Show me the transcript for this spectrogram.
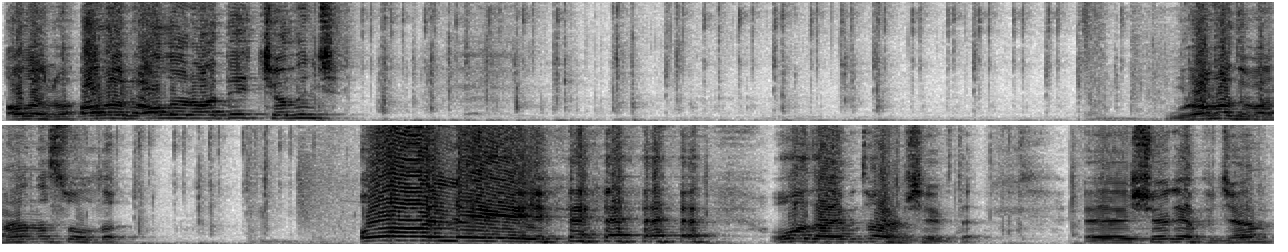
Al onu, al onu, al onu hadi challenge. Vuramadı bana. Nasıl oldu? Oley! o diamond varmış herifte. Ee, şöyle yapacağım.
